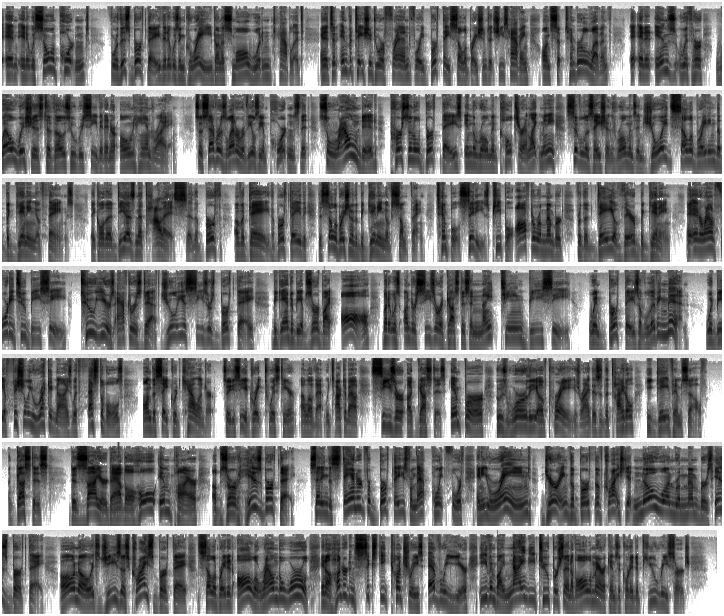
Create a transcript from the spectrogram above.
And, and it was so important for this birthday that it was engraved on a small wooden tablet. And it's an invitation to her friend for a birthday celebration that she's having on September 11th. And it ends with her well wishes to those who receive it in her own handwriting. So Severa's letter reveals the importance that surrounded personal birthdays in the Roman culture. And like many civilizations, Romans enjoyed celebrating the beginning of things. They call the Dies Natalis, uh, the birth of a day, the birthday, the, the celebration of the beginning of something. Temples, cities, people often remembered for the day of their beginning. And around 42 BC, Two years after his death, Julius Caesar's birthday began to be observed by all, but it was under Caesar Augustus in 19 BC when birthdays of living men would be officially recognized with festivals on the sacred calendar. So you see a great twist here? I love that. We talked about Caesar Augustus, emperor who's worthy of praise, right? This is the title he gave himself. Augustus desired to have the whole empire observe his birthday, setting the standard for birthdays from that point forth, and he reigned during the birth of Christ. Yet no one remembers his birthday. Oh no, it's Jesus Christ's birthday, celebrated all around the world in 160 countries every year, even by 92% of all Americans, according to Pew Research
